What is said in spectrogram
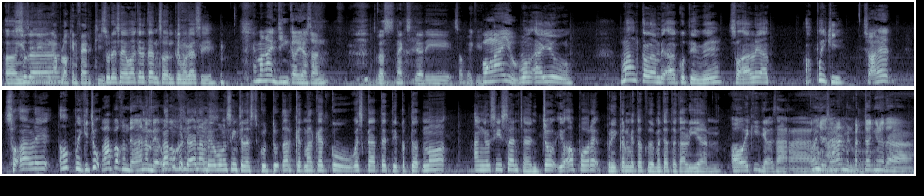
uh, ngizinin Sudah- nguploadin Fergi. sudah saya wakilkan Son terima kasih Emang anjing kau ya, Son? Terus next dari siapa iki? Wong ayu. Wong Ayu mangkel ambek aku dewe soalnya aku apa iki Soalnya soalnya apa iki cuk lapo kendaan ambek Lapo wong kendaan ambek wong sing jelas kudu target marketku wis kate dipedotno angel sisan jancuk ya apa rek berikan metode metode kalian Oh, iki jauh saran. Oh, njok saran ben pedot ngono ta.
